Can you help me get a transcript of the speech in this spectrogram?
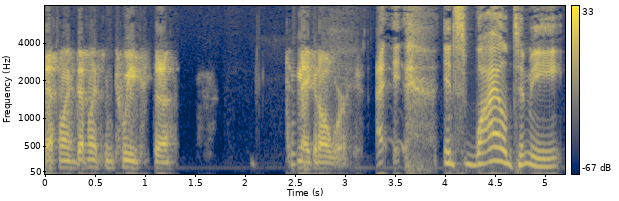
definitely definitely some tweaks to to make it all work. I, it's wild to me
